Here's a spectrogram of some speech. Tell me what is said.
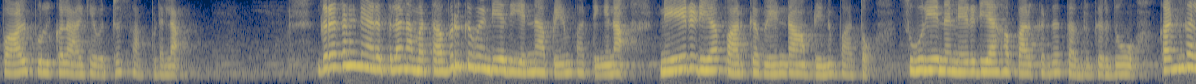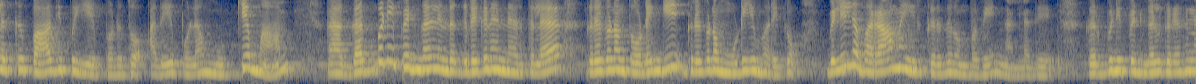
பால் பொருட்கள் ஆகியவற்றை சாப்பிடலாம். கிரகண நேரத்தில் நம்ம தவிர்க்க வேண்டியது என்ன அப்படின்னு பார்த்தீங்கன்னா நேரடியாக பார்க்க வேண்டாம் அப்படின்னு பார்த்தோம். சூரியனை நேரடியாக பார்க்கறத தவிர்க்கிறதும் கண்களுக்கு பாதிப்பு ஏற்படுதோ அதே போல் முக்கியமாக கர்ப்பிணி பெண்கள் இந்த கிரகண நேரத்தில் கிரகணம் தொடங்கி கிரகணம் முடியும் வரைக்கும் வெளியில் வராமல் இருக்கிறது ரொம்பவே நல்லது. கர்ப்பிணி பெண்கள் கிரகண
